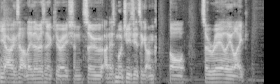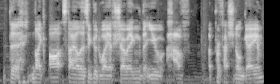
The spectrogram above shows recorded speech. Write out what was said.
Yeah, exactly. There is no curation, so and it's much easier to get on console. So really, like the like art style is a good way of showing that you have a professional game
